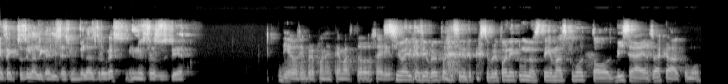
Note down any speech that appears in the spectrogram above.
efectos de la legalización de las drogas en nuestra sociedad. Diego siempre pone temas todos serios. Sí, marica, siempre, pone- siempre, pone como unos temas como todos bizarros acá, como...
